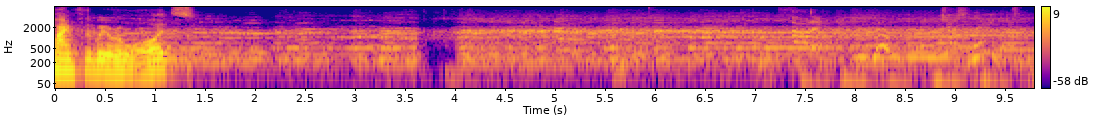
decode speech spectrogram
Time for the rewards. Just made it.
